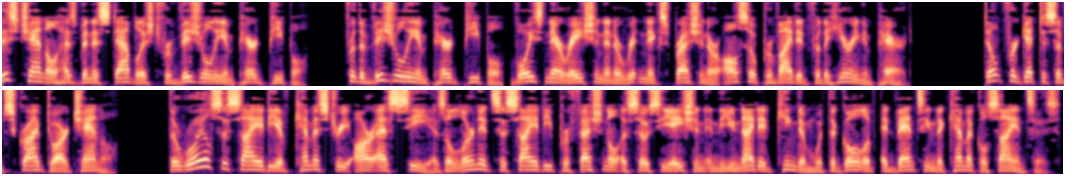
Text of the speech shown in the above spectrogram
This channel has been established for visually impaired people. For the visually impaired people, voice narration and a written expression are also provided for the hearing impaired. Don't forget to subscribe to our channel. The Royal Society of Chemistry RSC is a learned society professional association in the United Kingdom with the goal of advancing the chemical sciences.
